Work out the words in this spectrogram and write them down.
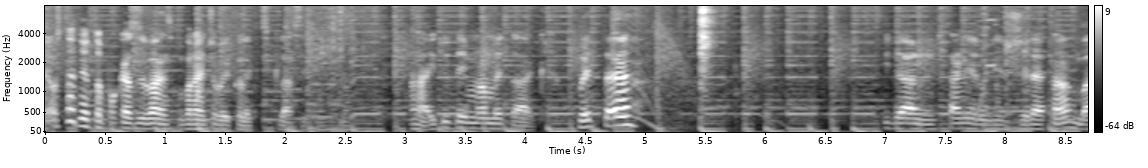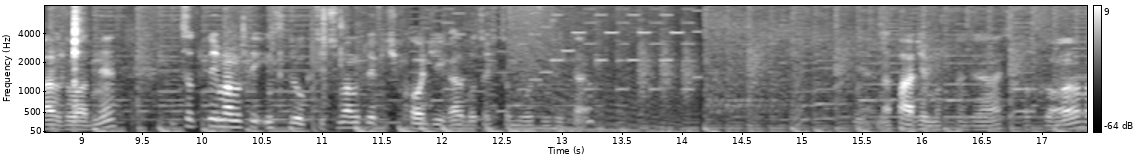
Ja Ostatnio to pokazywałem z pomarańczowej kolekcji klasyki. No. Aha, i tutaj mamy tak, płytę. W idealnym stanie, również żyleta, bardzo ładnie. I co tutaj mamy w tej instrukcji? Czy mamy tu jakiś kodzik albo coś, co było zużyte? Nie, na padzie można grać, spoko.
